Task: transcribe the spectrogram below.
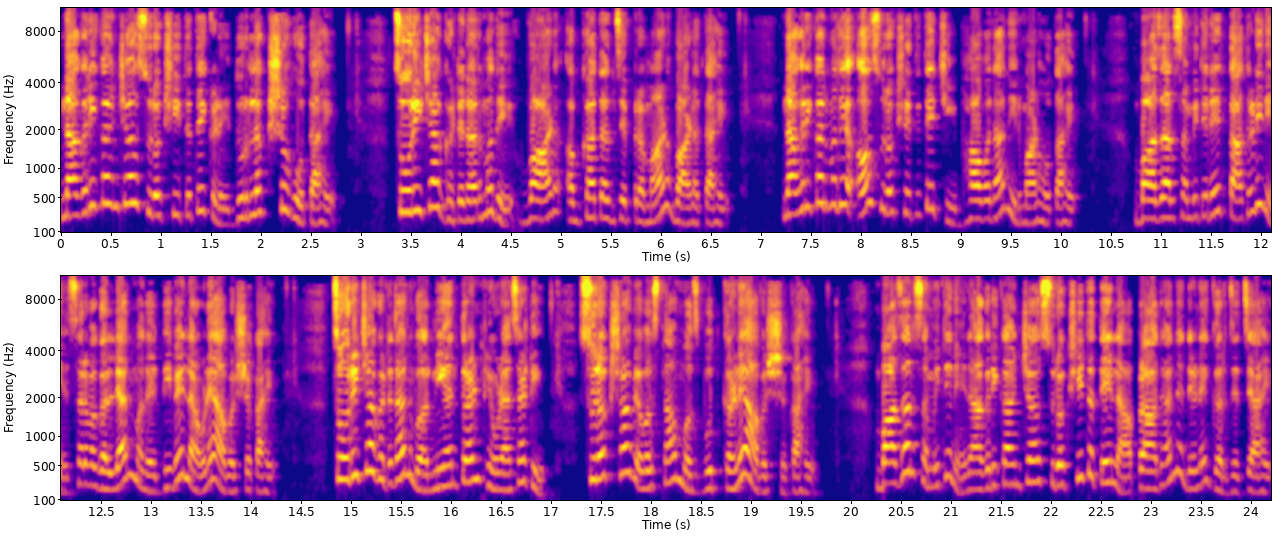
नागरिकांच्या सुरक्षिततेकडे दुर्लक्ष होत आहे. चोरीच्या घटनांमध्ये वाढ अपघातांचे प्रमाण वाढत आहे. नागरिकांमध्ये असुरक्षिततेची भावना निर्माण होत आहे. बाजार समितीने तातडीने सर्व गल्ल्यांमध्ये दिवे लावणे आवश्यक आहे. चोरीच्या घटनांवर नियंत्रण ठेवण्यासाठी सुरक्षा व्यवस्था मजबूत करणे आवश्यक आहे. बाजार समितीने नागरिकांच्या सुरक्षिततेला प्राधान्य देणे गरजेचे आहे.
